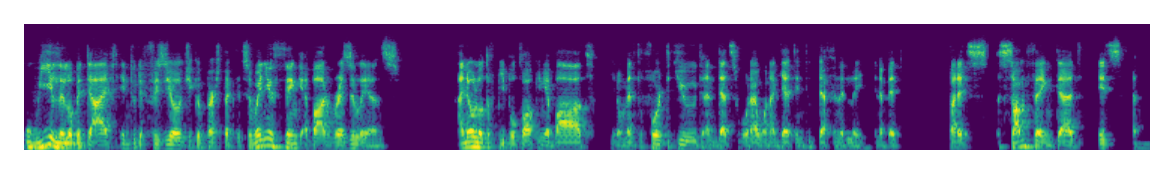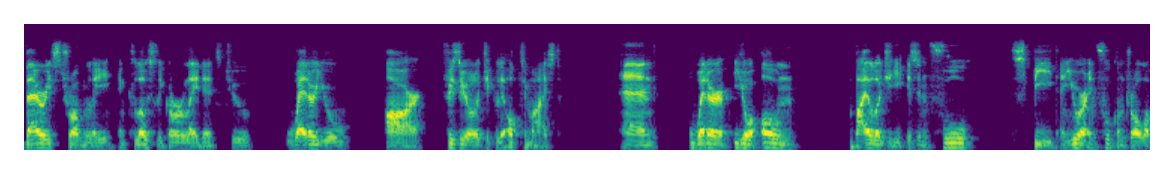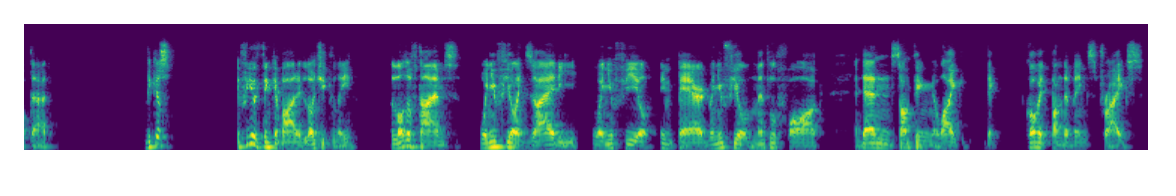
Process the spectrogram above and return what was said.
we a little bit dived into the physiological perspective. So when you think about resilience, I know a lot of people talking about you know mental fortitude, and that's what I want to get into definitely in a bit. But it's something that is very strongly and closely correlated to whether you are physiologically optimized and whether your own biology is in full speed and you are in full control of that. Because if you think about it logically, a lot of times when you feel anxiety, when you feel impaired, when you feel mental fog, and then something like the COVID pandemic strikes,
